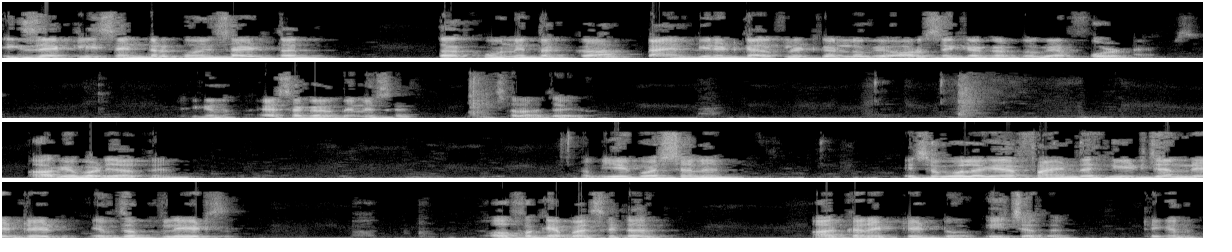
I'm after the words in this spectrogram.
एग्जैक्टली सेंटर कोइंसाइड तक तक होने तक का टाइम पीरियड कैलकुलेट कर लोगे और उसे क्या कर दोगे? फोर टाइम्स ठीक है ना? ऐसा कर देने से आंसर आ जाएगा। आगे बढ़ जाते हैं। अब ये क्वेश्चन है। इसमें बोला गया find the heat generated if the plates of a capacitor are connected to each other ठीक है ना?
